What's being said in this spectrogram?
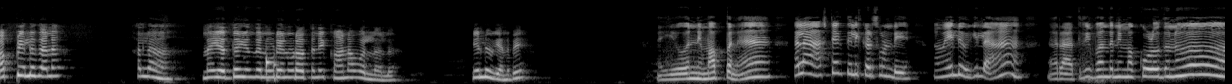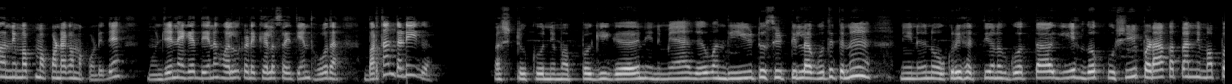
ಅಪ್ಪ ಎಲ್ಲದಾನ ಅಲ್ಲ ನಾ ಎದ್ದಾಗಿಂದ ನೋಡೇ ನೋಡಾತನೇ ಕಾಣವಲ್ಲಲ್ಲ. ಎಲ್ಲಿ ಹೋಗ್ಯಾನ ಬೇ? ಅಯ್ಯೋ ನಿಮ್ಮಪ್ಪನ. ಅಲ್ಲ ಅಷ್ಟೇ ತಲೆ ಕಳ್ಸ್ಕೊಂಡಿ ನಾವು ಎಲ್ಲಿ ಹೋಗಿಲ್ಲ? ರಾತ್ರಿ ಬಂದು ನಿಮ್ಮ ಮಕ್ಕಳೋದನು ನಿಮ್ಮಪ್ಪ ಮಕ್ಕೊಂಡಾಗ ಮಕ್ಕೊಂಡಿದ್ದೆ. ಮುಂಜಾನೆ ಏನೋ ಹೊಲ ಕಡೆ ಕೆಲಸ ಐತಿ ಅಂತ ಹೋದ. ಬರ್ತಾನ ತಡಿ ಈಗ. ಅಷ್ಟಕ್ಕೂ ನಿಮ್ಮಪ್ಪಗೀಗ ನಿನ್ನ ಮ್ಯಾಗ ಒಂದು ಈಟು ಸಿಟ್ಟಿಲ್ಲ ಗೊತ್ತೈತನ? ನೀನು ನೌಕರಿ ಹತ್ತಿ ಅನ್ನೋದು ಗೊತ್ತಾಗಿ ಹಂಗ ಖುಷಿ ಪಡಾಕತ್ತಾನ ನಿಮ್ಮಪ್ಪ.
